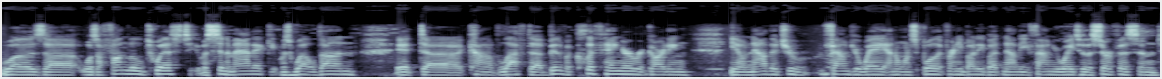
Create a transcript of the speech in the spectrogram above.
was uh, was a fun little twist. It was cinematic. It was well done. It uh, kind of left a bit of a cliffhanger regarding you know, now that you've found your way, I don't want to spoil it for anybody, but now that you found your way to the surface and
